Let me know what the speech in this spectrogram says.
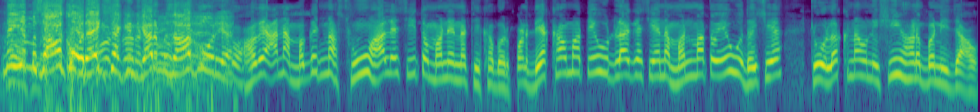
नहीं ये मजाक हो रहा है एक सेकंड यार मजाक हो रहा है તો હવે આના મગજમાં શું હાલે છે ઈ તો મને નથી ખબર પણ દેખાવમાં તો એવું જ લાગે છે એના મનમાં તો એવું જ હશે કે હું લખનઉની સિંહણ બની જાઉં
